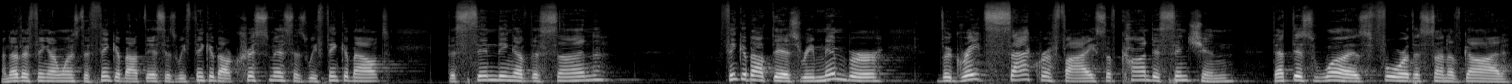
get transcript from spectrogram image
Another thing I want us to think about this as we think about Christmas, as we think about the sending of the Son, think about this. Remember the great sacrifice of condescension that this was for the Son of God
